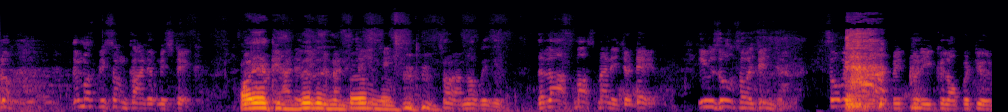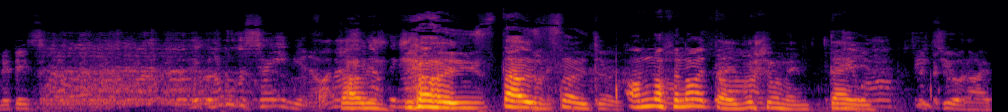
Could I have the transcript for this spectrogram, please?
Look, there must be some kind of mistake. Oh yeah, We because had a Villa's ginger in manager, Birmingham. Sorry, I'm not with you. The last mosque manager, Dave, he was also a ginger. So we had a bit for equal opportunities. Hey, we're not all the same, you know. I'm That was nothing else. jokes. That was so jokes. I'm not a night Dave. What's your name? Dave. You are, since you arrived,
